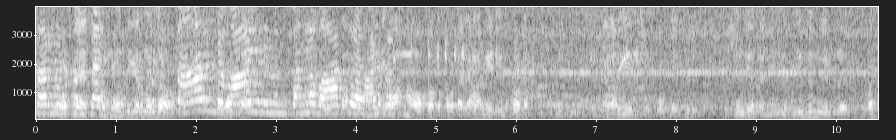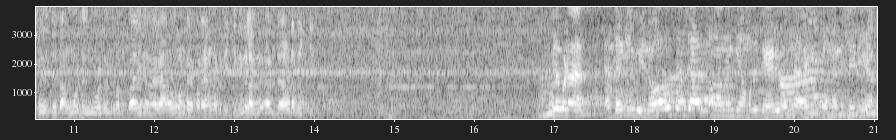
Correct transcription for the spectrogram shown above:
സാറിനോട് സംസാരിച്ചത്. പക്ഷെ സാറിന്റെ വായിൽ നിന്നും വന്ന വാക്കുകളാണ് പ്രശ്നം. ഞങ്ങൾ അംഗീകരിച്ചു ഓക്കെ വിടും. വിഷയം തീർന്നില്ല നിങ്ങൾ വീണ്ടും വീണ്ടും ഒച്ച വെച്ചത് അങ്ങോട്ടും ഇങ്ങോട്ടും സംസാരിക്കുന്ന അതുകൊണ്ടേ പറയാൻ അങ്ങോട്ട് നിൽക്കും നിങ്ങൾ അങ്ങോട്ട് അവിടെ നിൽക്കും നമ്മളിവിടെ എന്തെങ്കിലും വിനോദസഞ്ചാരമാണെങ്കിൽ നമുക്ക് കയറി വന്ന് ഇറങ്ങി പോകുന്നതിന് ശരിയാണ്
